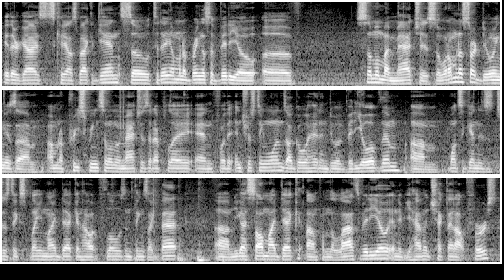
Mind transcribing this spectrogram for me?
Hey there guys, it's KAuss back again. So today I'm going to bring us a video of some of my matches. So what I'm going to start doing is um, I'm going to pre-screen some of my matches that I play and for the interesting ones I'll go ahead and do a video of them. Um, once again this is just to explain my deck and how it flows and things like that. Um, you guys saw my deck um, from the last video and if you haven't checked that out first.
